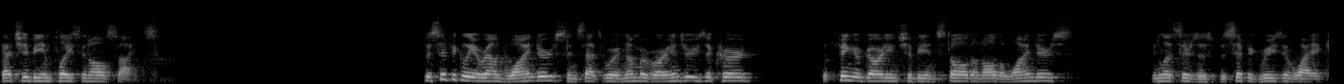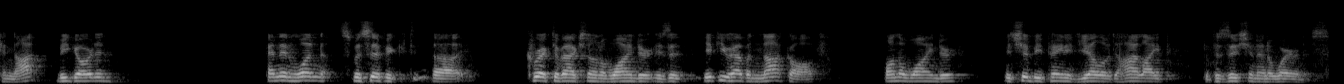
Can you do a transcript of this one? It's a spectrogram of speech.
That should be in place in all sites. Specifically around winders, since that's where a number of our injuries occurred, the finger guarding should be installed on all the winders unless there's a specific reason why it cannot be guarded. And then one specific uh, corrective action on a winder is that if you have a knockoff on the winder. It should be painted yellow to highlight the position and awareness.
